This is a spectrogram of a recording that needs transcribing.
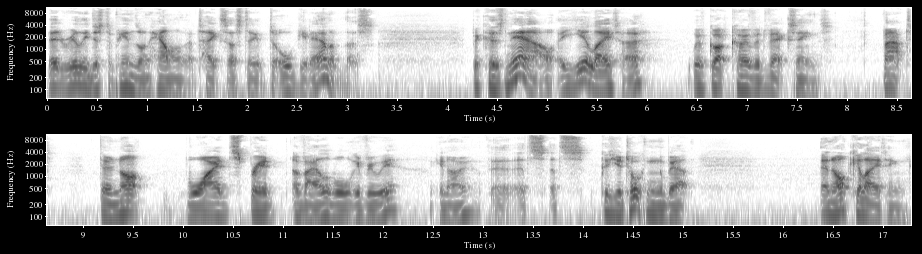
It really just depends on how long it takes us to, to all get out of this. Because now, a year later, we've got COVID vaccines, but they're not widespread available everywhere. You know, it's it's because you're talking about inoculating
